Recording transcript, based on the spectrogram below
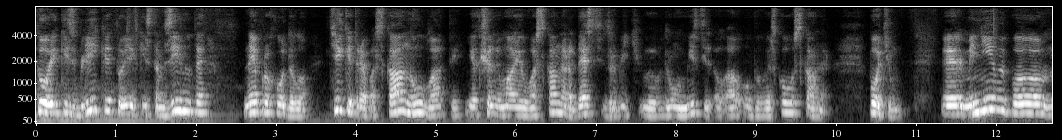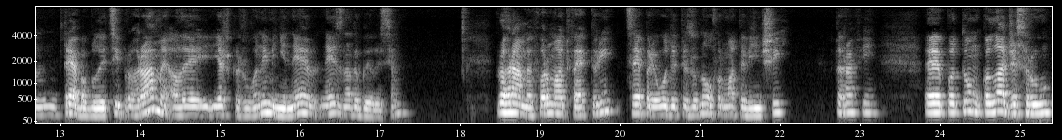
То якісь бліки, то якісь там зігнуте, не проходило. Тільки треба сканувати. Якщо немає у вас сканера, десь зробіть е, в другому місці обов'язково сканер. Потім мені по, треба були ці програми, але я ж кажу, вони мені не, не знадобилися. Програми Format Factory це переводити з одного формату в інший фотографії. Е, Потім Collages.ru,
